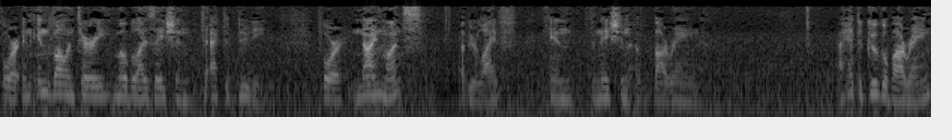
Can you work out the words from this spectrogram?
for an involuntary mobilization to active duty for nine months of your life in the nation of Bahrain. I had to Google Bahrain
